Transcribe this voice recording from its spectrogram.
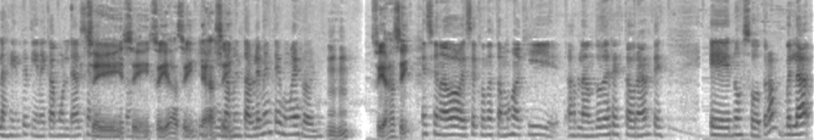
la gente tiene que amoldarse. Sí, sí, sí, es así, Y, es y así. lamentablemente es un error. Sí, es así. He mencionado a veces cuando estamos aquí hablando de restaurantes, eh, nosotros, ¿verdad?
